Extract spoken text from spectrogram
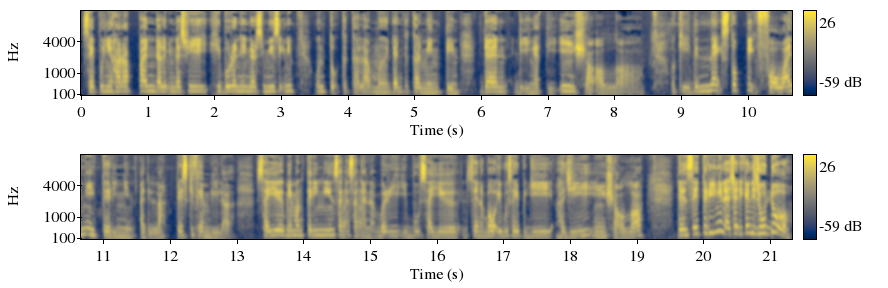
Saya punya harapan Dalam industri Hiburan industri muzik ni Untuk kekal lama Dan kekal maintain Dan diingati hati InsyaAllah. Okay the next topic For Wani teringin adalah Rezeki family lah. Saya memang teringin Sangat-sangat nak beri ibu saya Saya nak bawa ibu saya pergi haji InsyaAllah. Dan saya teringin nak carikan dia jodoh.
